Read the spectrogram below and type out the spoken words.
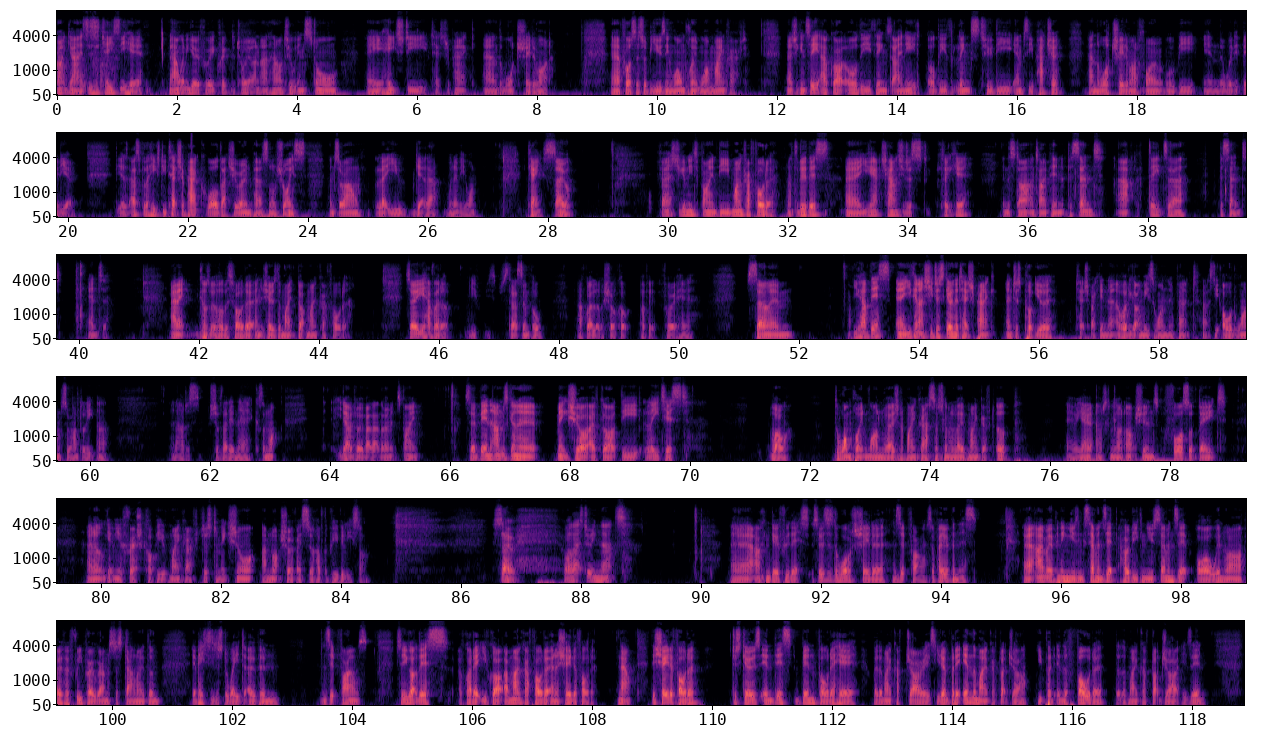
Alright guys, this is Casey here. Now I'm going to go through a quick tutorial on how to install a HD texture pack and the water shader mod. Uh, of course this will be using 1.1 Minecraft. As you can see I've got all the things that I need, all these links to the MC Patcher and the water shader mod form will be in the video. As for the HD texture pack, well that's your own personal choice and so I'll let you get that whenever you want. Okay, so First, you're to need to find the Minecraft folder. Now to do this, uh, you can actually just click here in the start and type in percent app data percent enter. And it comes with all this folder and it shows the .minecraft folder. So you have that up. You, it's that simple. I've got a little shortcut of it for it here. So um, you have this. Uh, you can actually just go in the texture pack and just put your texture back in there. I've already got a Misa one, in fact. That's the old one, so I'll delete that. And I'll just shove that in there, because I'm not... You don't have to worry about that at the moment, it's fine. So bin, I'm just going to make sure I've got the latest... Well, the 1.1 version of Minecraft. So I'm just going to load Minecraft up. There we go. I'm just going to go on options, force update, and it'll get me a fresh copy of Minecraft just to make sure. I'm not sure if I still have the pre-released on. So, while that's doing that, uh, I can go through this. So this is the water shader zip file. So if I open this, uh, I'm opening using 7-zip. However, you can use 7-zip or WinRAR. Both are free programs. Just download them. It's basically just a way to open zip files. So you got this. I've got it. You've got a Minecraft folder and a shader folder. Now, the shader folder just goes in this bin folder here, where the Minecraft jar is. You don't put it in the Minecraft.jar, you put in the folder that the Minecraft.jar is in.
